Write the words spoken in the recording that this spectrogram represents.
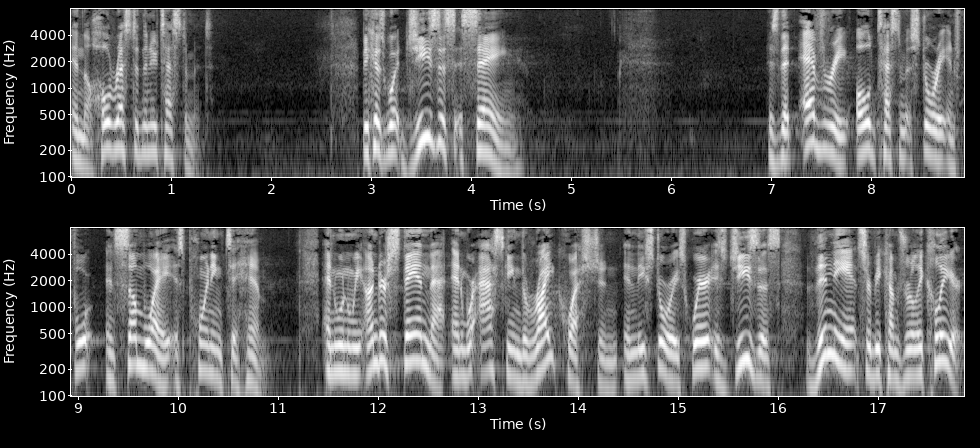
in the whole rest of the New Testament. Because what Jesus is saying is that every Old Testament story, in, for, in some way, is pointing to him. And when we understand that and we're asking the right question in these stories, where is Jesus? Then the answer becomes really clear.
